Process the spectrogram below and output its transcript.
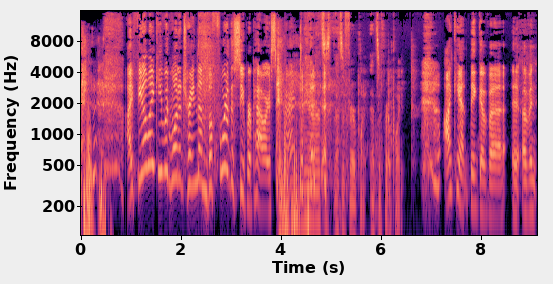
I feel like you would want to train them before the superpowers, sweetheart. Yeah, that's a, that's a fair point. That's a fair point. I can't think of a of an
